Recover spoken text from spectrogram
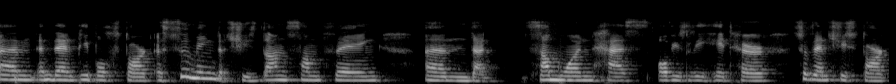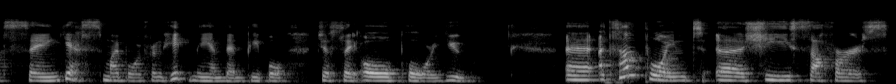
Um, and then people start assuming that she's done something, um, that someone has obviously hit her. So then she starts saying, yes, my boyfriend hit me. And then people just say, oh, poor you. Uh, at some point, uh, she suffers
